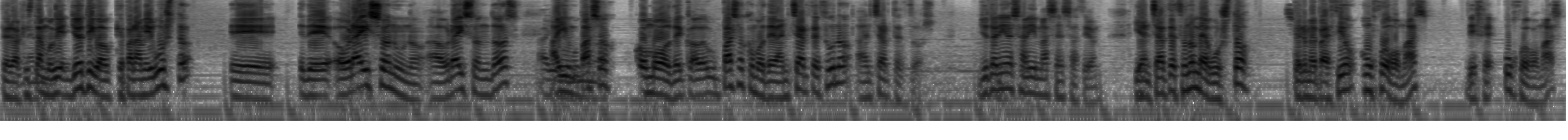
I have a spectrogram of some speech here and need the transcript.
Pero aquí está muy bien. Yo digo que para mi gusto, eh, de Horizon 1 a Horizon 2 Hay hay, un un mundo. paso como de un paso como de Uncharted 1 a Uncharted 2. Yo he tenido esa misma sensación. Y Uncharted 1 me gustó, Sí. pero me pareció un juego más. Dije, un juego más.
